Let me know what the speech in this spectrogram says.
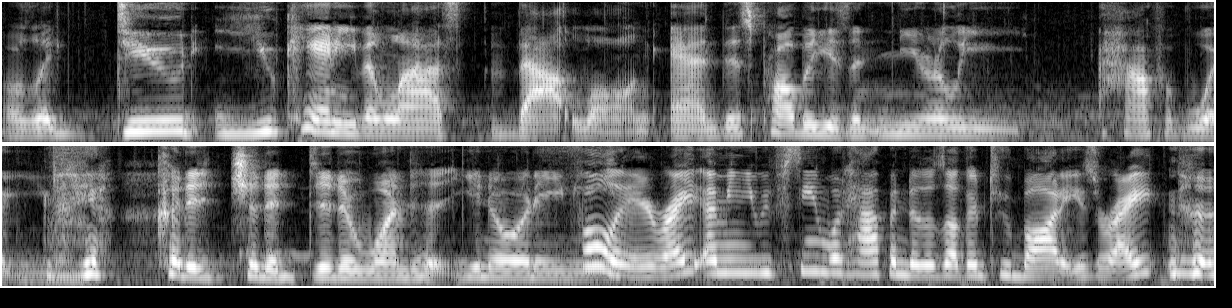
I was like, dude, you can't even last that long. And this probably isn't nearly half of what you could have should have did a one to you know what I mean? Fully, right? I mean, we've seen what happened to those other two bodies, right?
